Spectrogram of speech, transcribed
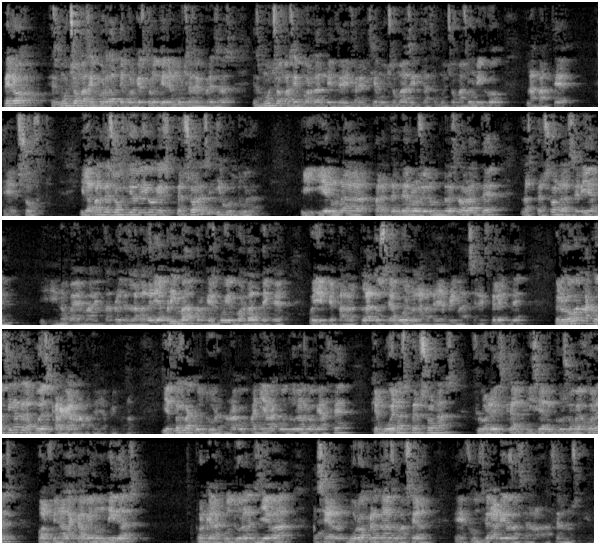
Pero es mucho más importante, porque esto lo tienen muchas empresas, es mucho más importante y te diferencia mucho más y te hace mucho más único la parte eh, soft. Y la parte soft yo digo que es personas y cultura. Y, en una, para entendernos, en un restaurante, las personas serían, y no me malinterpretes, la materia prima, porque es muy importante que, oye, que para el plato sea bueno, la materia prima sea excelente, pero luego en la cocina te la puedes cargar la materia prima, ¿no? Y esto es la cultura. En una compañía la cultura es lo que hace que buenas personas florezcan y sean incluso mejores o al final acaben hundidas porque la cultura les lleva a ser burócratas o a ser eh, funcionarios o a hacer, no sé qué.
